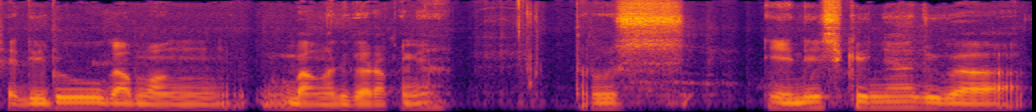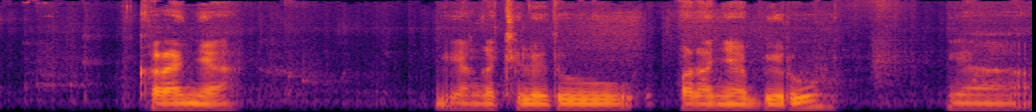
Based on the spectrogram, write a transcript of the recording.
Jadi itu gampang banget geraknya. Terus ini skinnya juga keren ya. Yang kecil itu warnanya biru. Ya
